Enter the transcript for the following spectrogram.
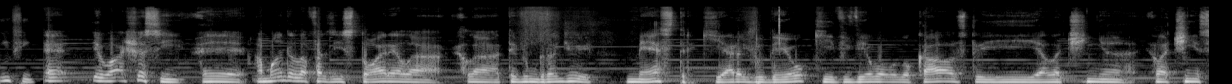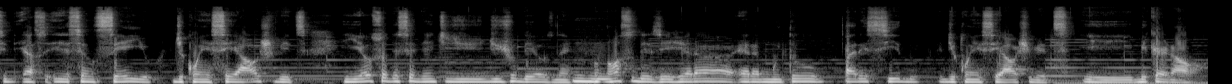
enfim. Eu acho assim, é, Amanda ela fazia história, ela, ela teve um grande mestre que era judeu, que viveu o holocausto e ela tinha, ela tinha esse, esse anseio de conhecer Auschwitz e eu sou descendente de, de judeus, né? Uhum. O nosso desejo era, era muito parecido de conhecer Auschwitz e Birkenau,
